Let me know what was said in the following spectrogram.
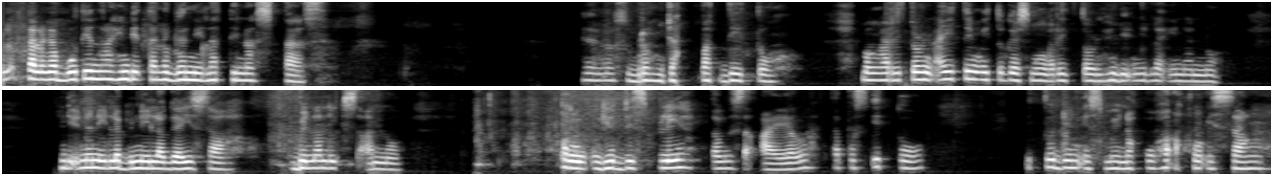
Wala talaga, buti na hindi talaga nila tinastas. Ayan, oh, sobrang jackpot dito. Mga return item ito, guys, mga return, hindi nila inano. Hindi na nila binilagay sa, binalik sa ano, pang display, tapos sa aisle. Tapos ito, ito din is may nakuha akong isang,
